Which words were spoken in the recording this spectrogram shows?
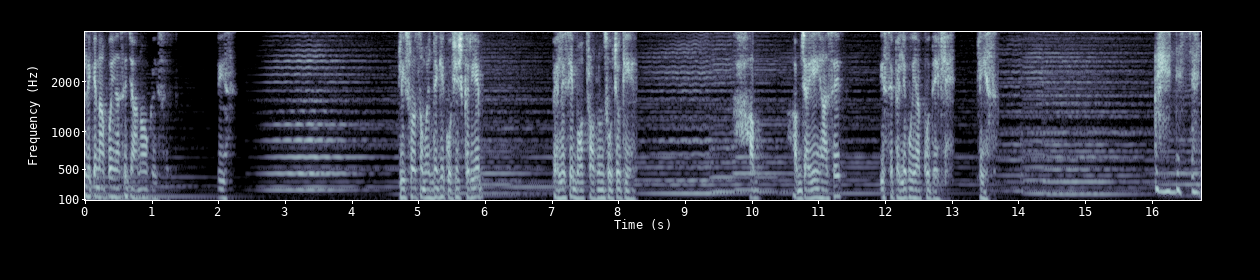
लेकिन आपको यहाँ से जाना होगा इस वक्त। प्लीज़। प्लीज़ थोड़ा समझने की कोशिश करिए। पहले से ही बहुत प्रॉब्लम्स हो चुकी है। आप आप जाइए यहाँ से। इससे पहले कोई आपको देख ले। Please I understand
